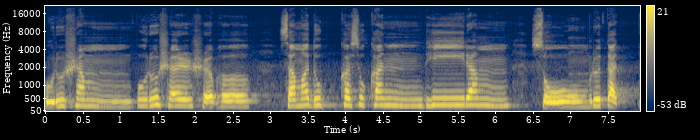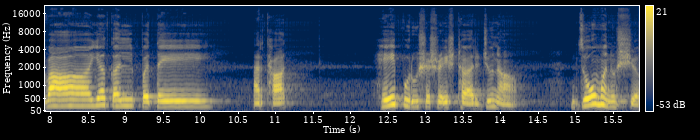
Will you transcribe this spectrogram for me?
पुरुषं पुरुषर्षभ समदुःखसुखं धीरं सोमृतत्वाय कल्पते। अर्थात हे पुरुषश्रेष्ठ अर्जुना जो मनुष्य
